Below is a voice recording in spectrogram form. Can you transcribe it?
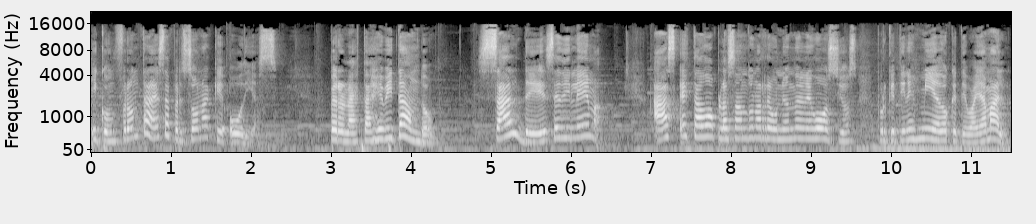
y confronta a esa persona que odias, pero la estás evitando. Sal de ese dilema. Has estado aplazando una reunión de negocios porque tienes miedo que te vaya mal.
